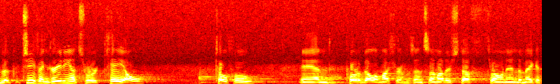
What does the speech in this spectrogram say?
The chief ingredients were kale, tofu, and portobello mushrooms, and some other stuff thrown in to make it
